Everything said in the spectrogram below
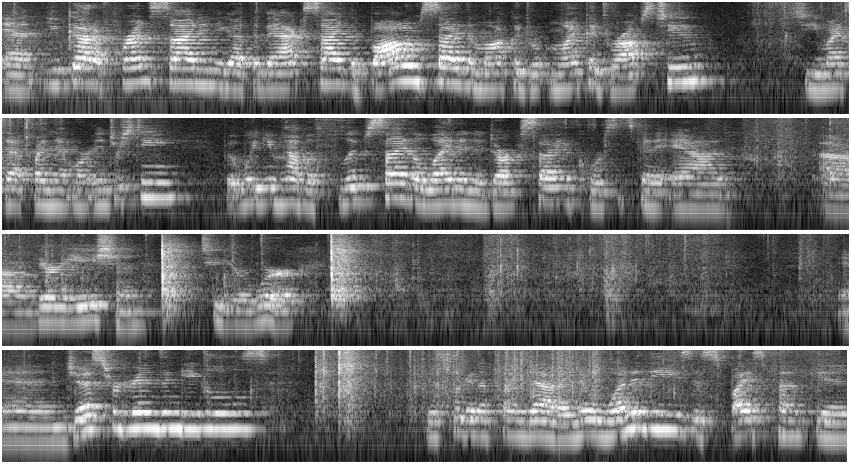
And you've got a front side and you got the back side. The bottom side the mica, mica drops to, so you might that, find that more interesting. But when you have a flip side, a light and a dark side, of course it's going to add uh, variation to your work. And just for grins and giggles, Guess we're gonna find out. I know one of these is spice pumpkin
